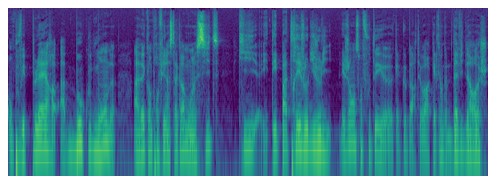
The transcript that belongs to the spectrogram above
on pouvait plaire à beaucoup de monde avec un profil Instagram ou un site qui était pas très joli joli. Les gens s'en foutaient euh, quelque part. Tu vas voir quelqu'un comme David Laroche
